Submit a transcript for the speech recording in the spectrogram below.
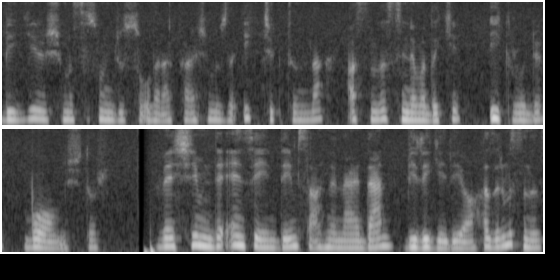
bilgi yarışması sunucusu olarak karşımıza ilk çıktığında aslında sinemadaki ilk rolü bu olmuştur. Ve şimdi en sevdiğim sahnelerden biri geliyor. Hazır mısınız?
